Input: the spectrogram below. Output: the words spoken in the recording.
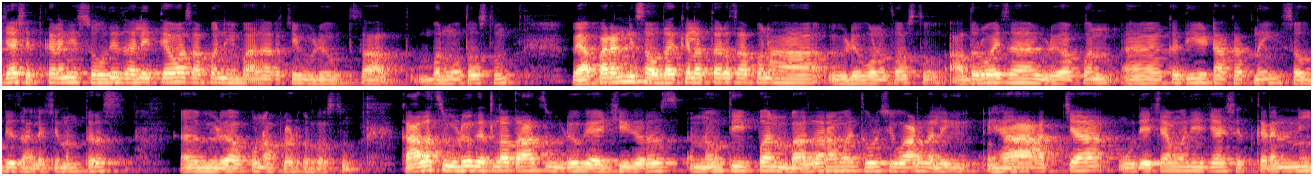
ज्या शेतकऱ्यांचे सौदे झाले तेव्हाच आपण हे बाजाराचे व्हिडिओ बनवत असतो. व्यापाऱ्यांनी सौदा केला तरच आपण हा व्हिडिओ बनवत असतो. अदरवाईज हा व्हिडिओ आपण कधीही टाकत नाही. सौदे झाल्याच्या नंतरच व्हिडिओ आपण अपलोड करत असतो. कालच व्हिडिओ घेतला होता आज व्हिडिओ घ्यायची गरज नव्हती पण बाजारामध्ये थोडीशी वाढ झाली. ह्या आजच्या उद्याच्यामध्ये ज्या शेतकऱ्यांनी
